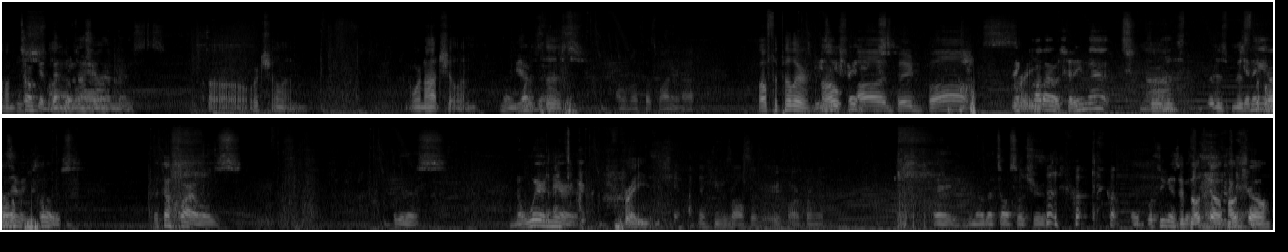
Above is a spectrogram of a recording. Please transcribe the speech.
I'm just good, Ben, sliding don't show around. that, man. Oh, we're chilling. We're not chilling. No, you What have is that. this? I don't know if that's mine or not. Off the pillar. Easy Oh, fakes. Oh, big bumps. They thought I was hitting that? we're Nah. just, we're just missed Kidding? the I wasn't even close. Look how far I was. Look at this. Nowhere near it. Crazy. I think he was also very far from it. Hey, you know, that's also true. Hey, both you guys Hey, both go, both go,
